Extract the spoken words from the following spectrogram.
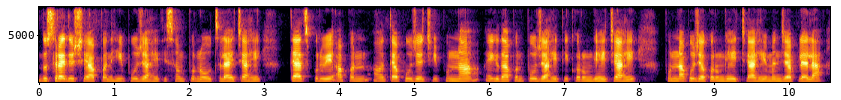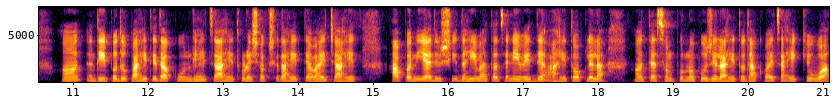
दुसऱ्या दिवशी आपण ही पूजा आहे ती संपूर्ण उचलायची आहे. त्याचपूर्वी आपण त्या पूजेची पुन्हा एकदा आपण पूजा आहे ती करून घ्यायची आहे. पुन्हा पूजा करून घ्यायची आहे म्हणजे आपल्याला दीपधूप आहे ते दाखवून घ्यायचं आहे. थोड्याशा अक्षता आहेत त्या व्हायच्या आहेत. आपण या दिवशी दही भाताचा नैवेद्य आहे तो आपल्याला त्या संपूर्ण पूजेला आहे तो दाखवायचा आहे. किंवा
